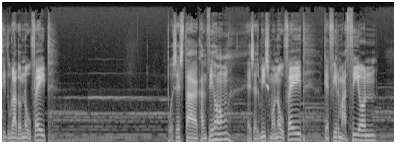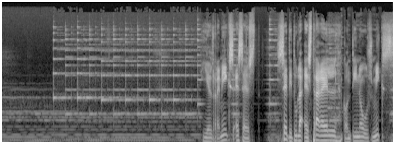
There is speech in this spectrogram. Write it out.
titulado No Fate. Pues esta canción es el mismo No Fate que firma Zion. Y el remix es se titula Struggle Continuous Mix.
